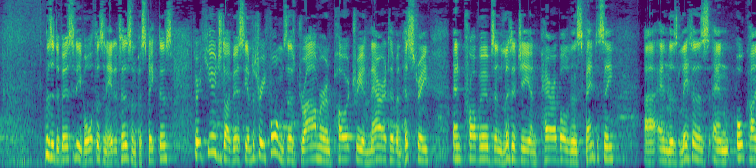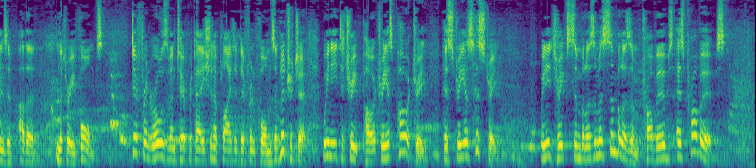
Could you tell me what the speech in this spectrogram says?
There's a diversity of authors and editors and perspectives. There are a huge diversity of literary forms. There's drama and poetry and narrative and history and proverbs and liturgy and parable, and there's fantasy, uh, and there's letters and all kinds of other literary forms. Different rules of interpretation apply to different forms of literature. We need to treat poetry as poetry, history as history. We need to treat symbolism as symbolism, proverbs as proverbs.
